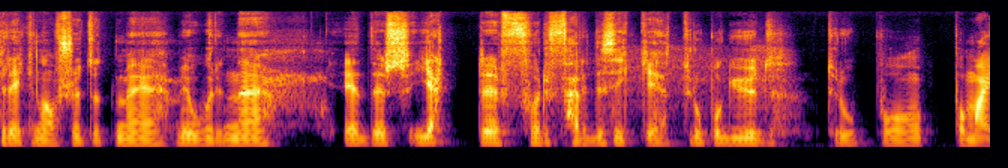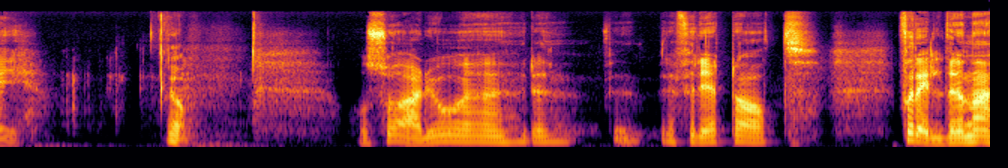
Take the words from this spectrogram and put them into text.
preken avsluttet med, med ordene Eders hjerte forferdes ikke, tro på Gud, tro på, på meg. Ja. Og så er det jo eh, re, referert da at foreldrene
